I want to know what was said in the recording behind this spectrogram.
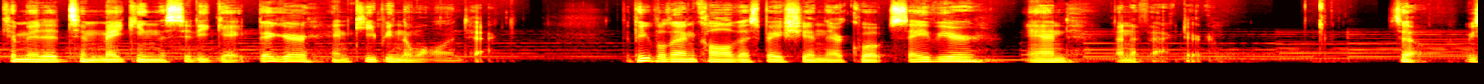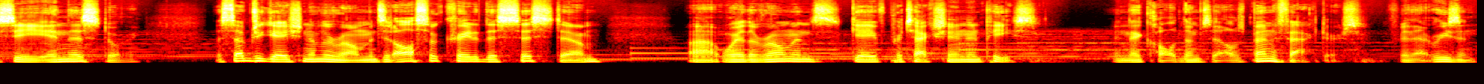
committed to making the city gate bigger and keeping the wall intact. The people then call Vespasian their quote, savior and benefactor. So, we see in this story the subjugation of the Romans. It also created this system uh, where the Romans gave protection and peace, and they called themselves benefactors for that reason.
